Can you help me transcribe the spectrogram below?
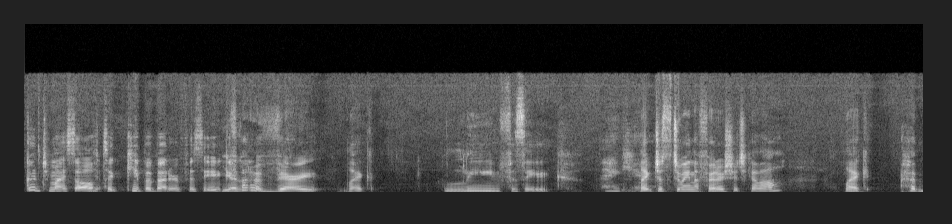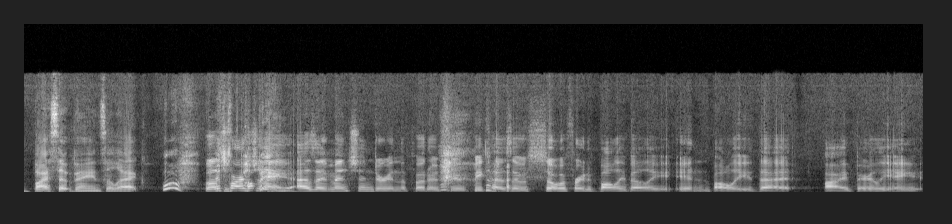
good to myself to keep a better physique you've and got a very like lean physique. Thank you. Like just doing the photo shoot together like her bicep veins are like woof well it's partially popping. as i mentioned during the photo shoot because i was so afraid of bali belly in bali that i barely ate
